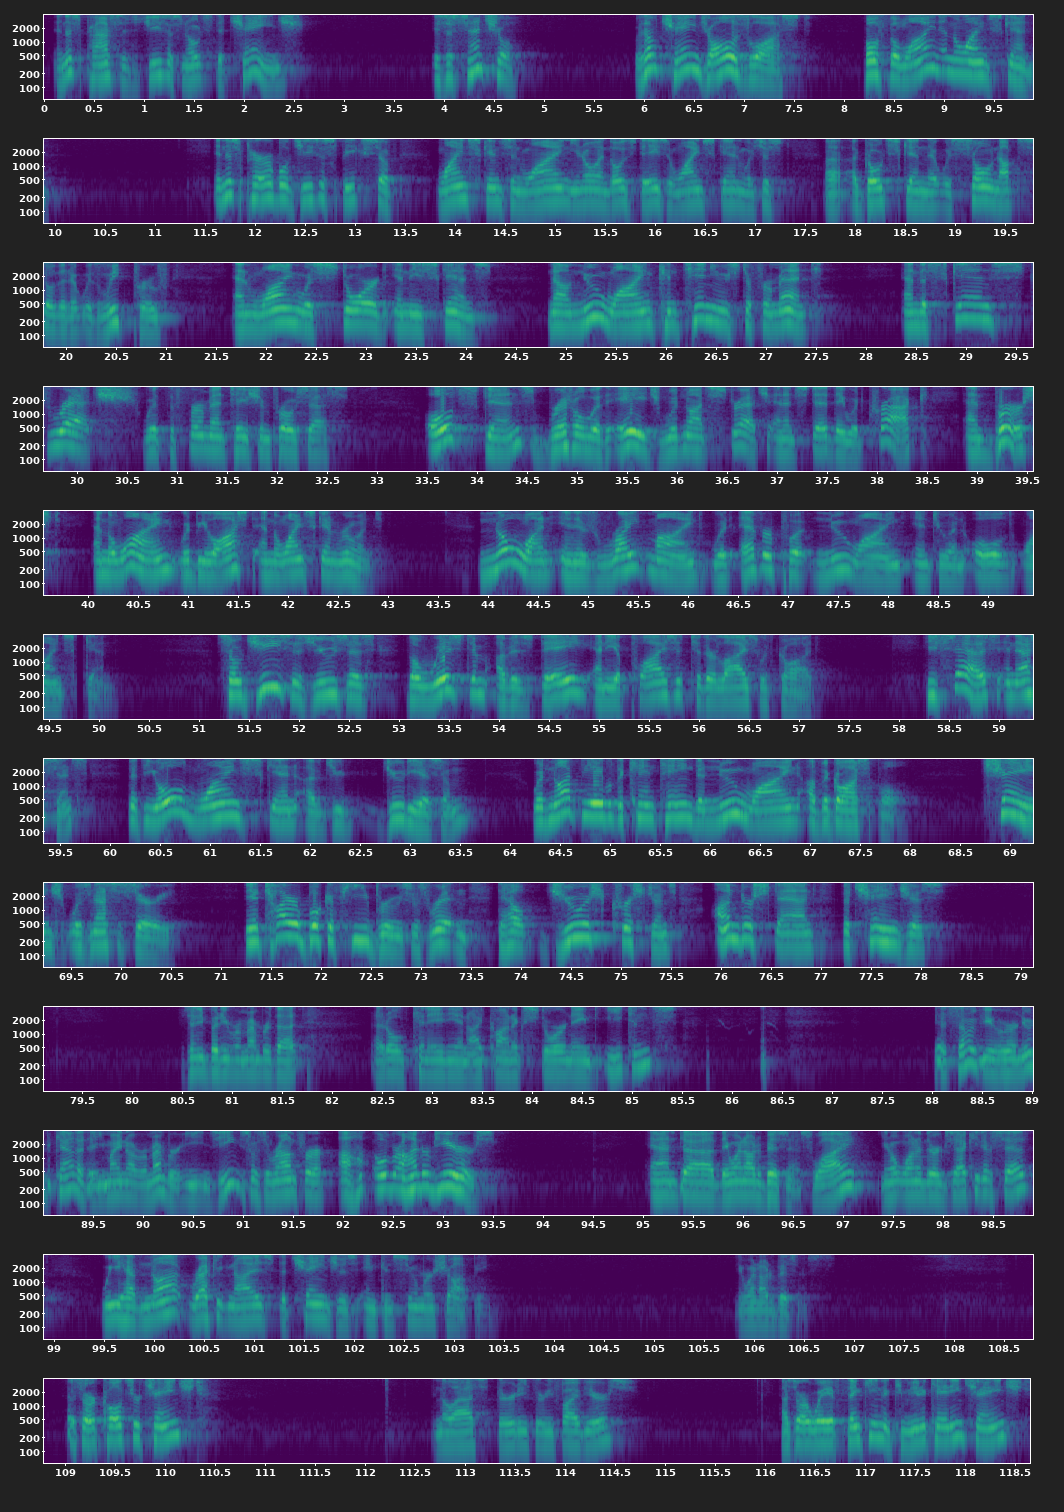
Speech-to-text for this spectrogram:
In this passage, Jesus notes that change is essential. Without change, all is lost, both the wine and the wineskin. In this parable, Jesus speaks of wineskins and wine. You know, in those days, a wineskin was just a, a goat skin that was sewn up so that it was leak proof and wine was stored in these skins. Now, new wine continues to ferment, and the skins stretch with the fermentation process. Old skins, brittle with age, would not stretch, and instead they would crack and burst, and the wine would be lost and the wineskin ruined. No one in his right mind would ever put new wine into an old wineskin. So Jesus uses the wisdom of his day and he applies it to their lives with God. He says, in essence, that the old wineskin of Ju- Judaism would not be able to contain the new wine of the gospel. Change was necessary. The entire book of Hebrews was written to help Jewish Christians understand the changes does anybody remember that, that old Canadian iconic store named Eaton's? some of you who are new to Canada, you might not remember Eaton's. Eaton's was around for uh, over 100 years. And uh, they went out of business. Why? You know what one of their executives said? We have not recognized the changes in consumer shopping. They went out of business. Has our culture changed in the last 30, 35 years? Has our way of thinking and communicating changed?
